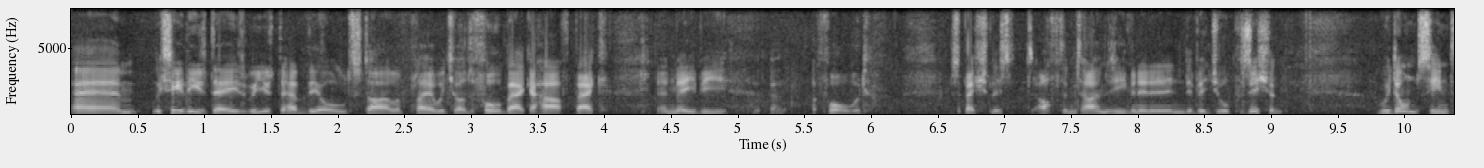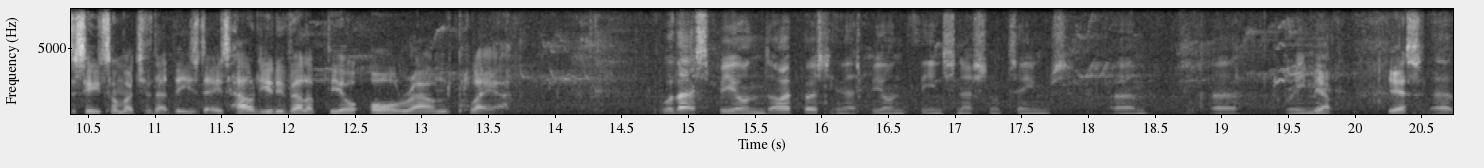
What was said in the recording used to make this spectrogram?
Um, we see these days, we used to have the old style of player which was a full-back, a half-back, and maybe a, a forward. A specialist, oftentimes even in an individual position. We don't seem to see so much of that these days. How do you develop the all-round player? Well, that's beyond. I personally think that's beyond the international team's um, uh, remit. Yep. Yes? Uh,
